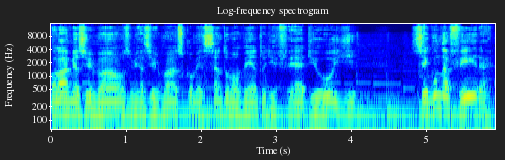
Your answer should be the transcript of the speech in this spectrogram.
Olá, meus irmãos, minhas irmãs, começando o momento de fé de hoje, segunda-feira,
